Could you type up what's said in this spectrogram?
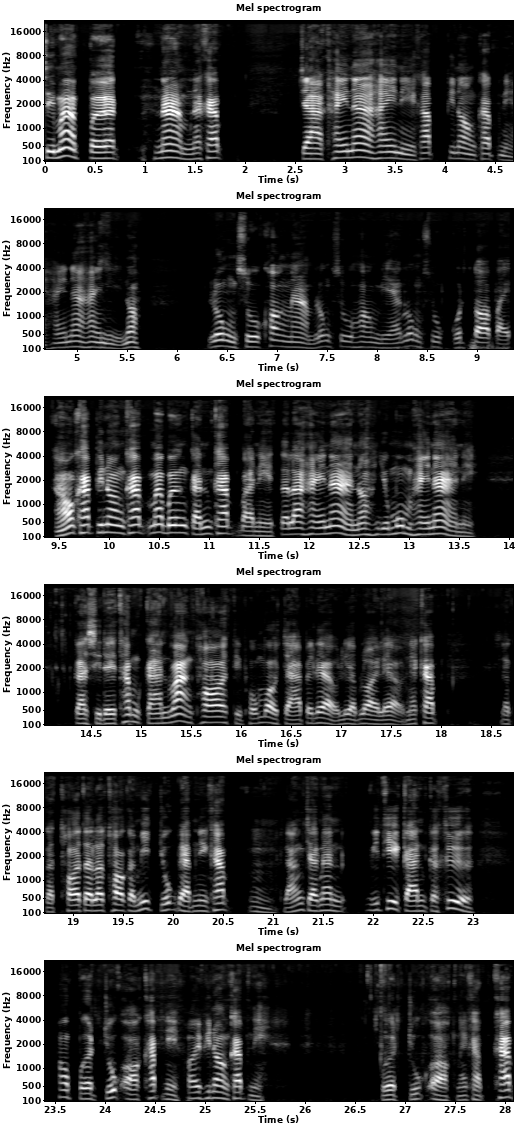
สิมาเปิดน้ำนะครับ จากไฮหน้าไฮนี่ครับ พี่น้องครับนี่ไฮหน้าไฮนี่เนาะลงสู่คลองน้ำลงสู่ห้องเมียงลงสู่กุดต่อไปเอาครับพี่น้องครับมาเบิ่งกันครับบานี้แต่ละไฮหน้าเนาะอยู่มุมไฮหน้านี่ก็สิได้ทำการว่างทอที่ผมบอกจ่าไปแล้วเรียบร้อยแล้วนะครับ แล้วก็ทอแต่ละทอก็มีจุกแบบนี้ครับอืมหลังจากนั้นวิธีการก็คือเฮาเปิดจุกออกครับนี่พ่อพี่น้องครับนี่ เปิดจุกออกนะครับครับ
